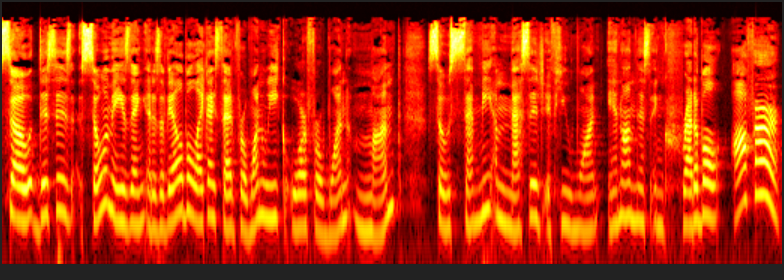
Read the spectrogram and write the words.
So this is so amazing. It is available, like I said, for one week or for one month. So send me a message if you want in on this incredible offer.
